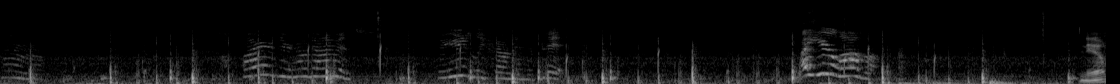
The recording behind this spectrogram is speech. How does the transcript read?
Hmm. Why are there no diamonds? They're usually found in the pit. I hear lava. Yeah.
